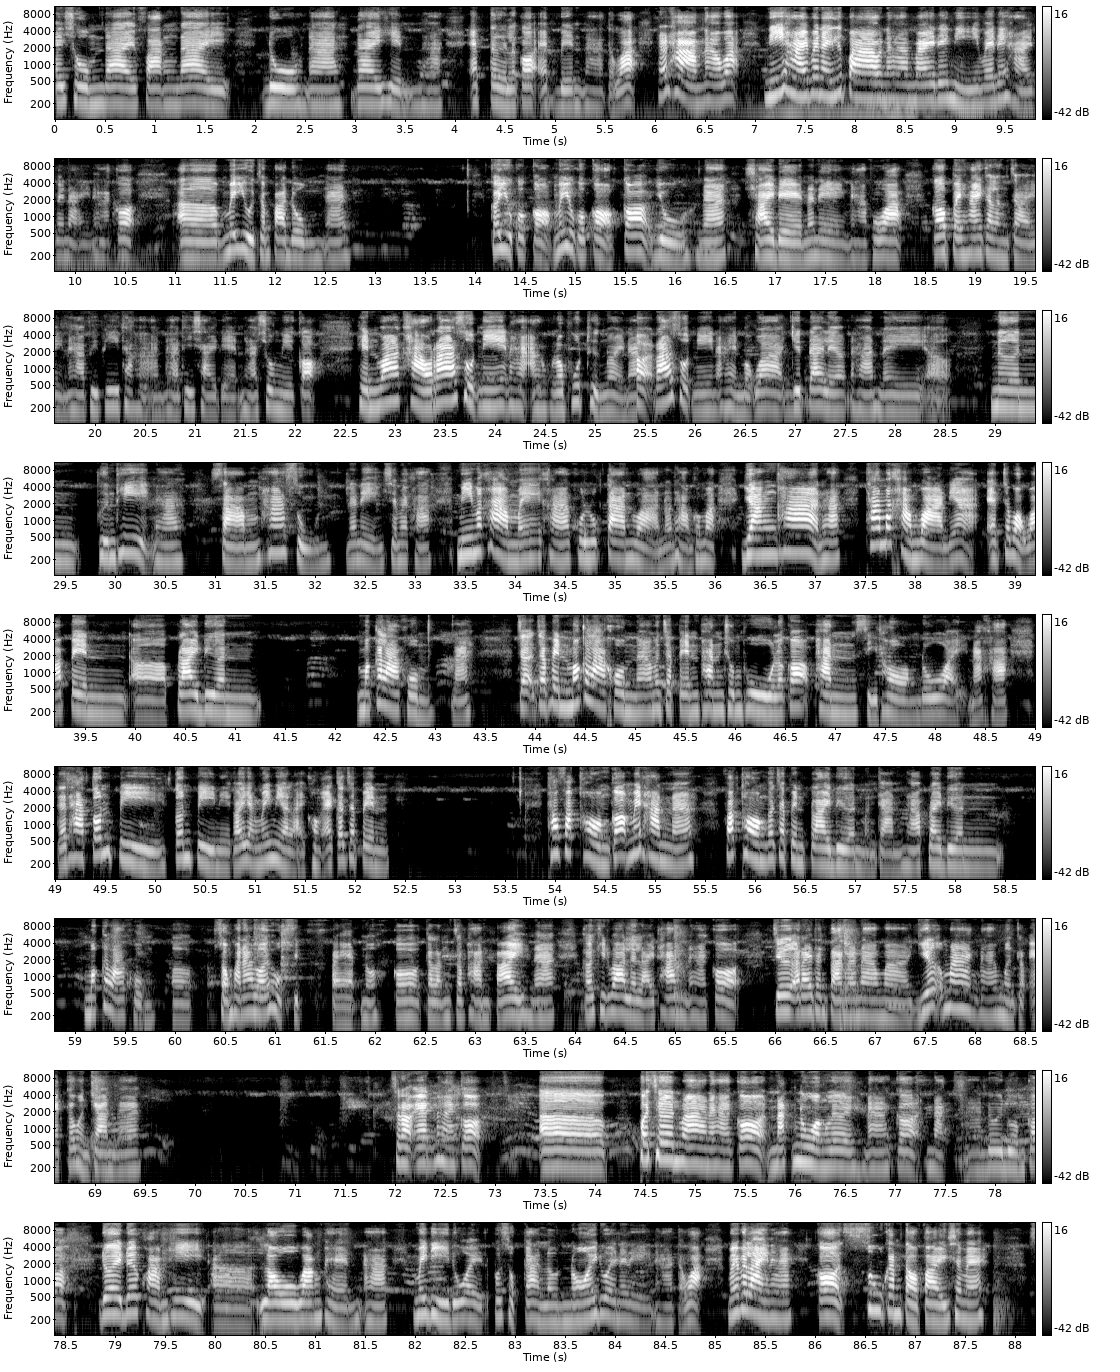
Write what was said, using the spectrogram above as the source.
ได้ชมได้ฟังได้ดูนะได้เห็นนะคะแอดเตอร์แล้วก็แอดเบนนะคะแต่ว่าถ้าถามนะคะว่าหนีหายไปไหนหรือเปล่านะคะไม่ได้หนีไม่ได้หายไปไหนนะคะก็เอ่อไม่อยู่จำปาดงนะ ก็อยู่กกอกไม่อยู่กกอกก็อยู่นะชายแดนนั่นเองนะคะเพราะว่าก็ไปให้กำลังใจนะคะพี่ๆทหารนะคะที่ชายแดนนะคะช่วงนี้ก็เห็นว่าข่าวล่าสุดนี้นะคะเราพูดถึงหน่อยนะล่าสุดนี้นะะเห็นบอกว่ายึดได้แล้วนะคะในเอ่อ เนินพื้นที่นะคะสามห้าศูนย์นั่นเองใช่ไหมคะ มีมะขามไหมคะคุณลูกตาลหวานเนาถามเข้ามา ยังค่ะนะคะ ถ้ามะขามหวานเนี่ยแอดจะบอกว่าเป็นปลายเดือนมกราคมนะจะจะเป็นมกราคมนะ มันจะเป็นพันชมพูแล้วก็พันสีทองด้วยนะคะ แต่ถ้าต้นปีต้นปีนี้ก็ยังไม่มีอะไรของแอดก็จะเป็น ถ้าฟักทองก็ไม่ทันนะ ฟักทองก็จะเป็นปลายเดือนเหมือนกันนะคะปลายเดือน มกราคมเอ่อ2568 เนาะก็กำลังจะผ่านไปนะ ก็คิดว่าหลายๆท่านนะคะก็เจออะไรต่างๆ นานามาเยอะมากนะคะเหมือนกับแอดก็เหมือนกันนะสำหรับแอดนะคะก็เอ่อเผชิญมานะคะก็หนักหน่วงเลยนะก็หนักนะโดยรวมก็ด้วยด้วยความที่เราวางแผนนะคะไม่ดีด้วยประสบการณ์เราน้อยด้วยนั่นเองนะคะแต่ว่าไม่เป็นไรนะคะก็สู้กันต่อไปใช่ไหม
